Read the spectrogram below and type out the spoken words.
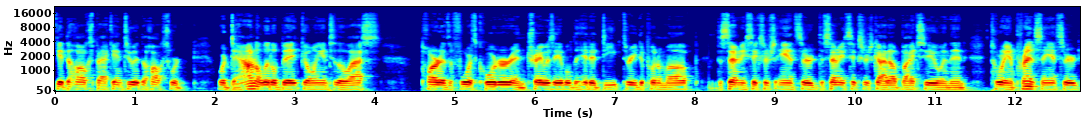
get the Hawks back into it. The Hawks were were down a little bit going into the last part of the fourth quarter, and Trae was able to hit a deep three to put them up. The 76ers answered. The 76ers got up by two, and then Taurean Prince answered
